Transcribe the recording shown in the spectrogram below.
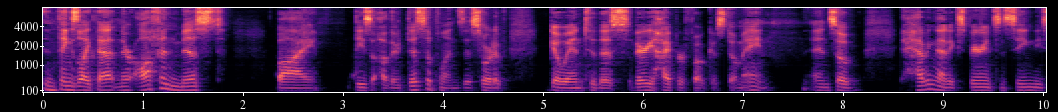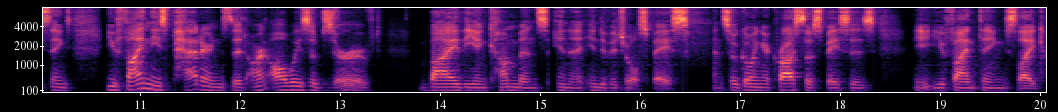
and things like that. And they're often missed by these other disciplines that sort of go into this very hyper focused domain. And so, having that experience and seeing these things, you find these patterns that aren't always observed by the incumbents in an individual space. And so, going across those spaces, you find things like,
